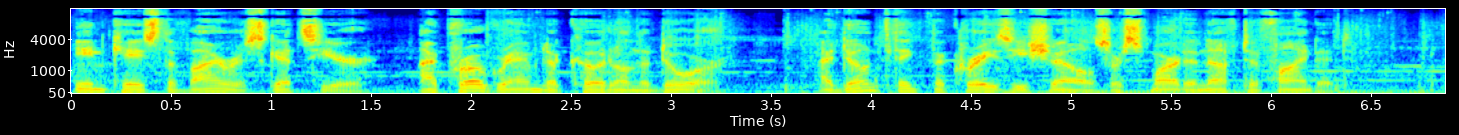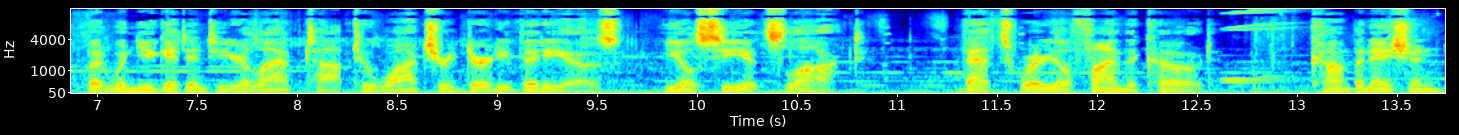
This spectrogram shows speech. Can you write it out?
in case the virus gets here, I programmed a code on the door. I don't think the crazy shells are smart enough to find it. But when you get into your laptop to watch your dirty videos, you'll see it's locked. That's where you'll find the code. Combination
